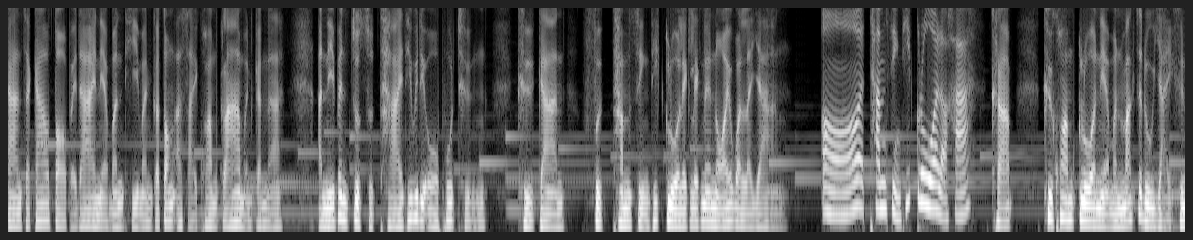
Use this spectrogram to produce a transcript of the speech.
การจะก้าวต่อไปได้เนี่ยบางทีมันก็ต้องอาศัยความกล้าเหมือนกันนะ อันนี้เป็นจุดสุดท้ายที่วิดีโอพูดถึง คือการฝึกทำสิ่งที่กลัวเล็กๆ น้อยๆ วันละอย่าง อ๋อทำสิ่งที่กลัวเหรอคะครับ คือความกลัวเนี่ยมันมักจะดูใหญ่ขึ้น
